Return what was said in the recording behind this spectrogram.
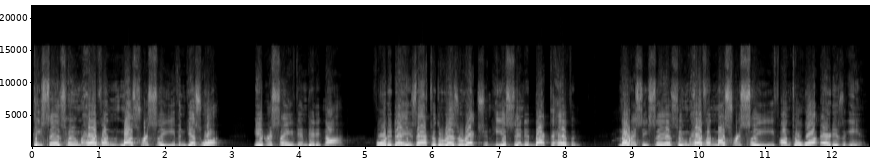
he says, Whom heaven must receive, and guess what? It received him, did it not? Forty days after the resurrection, he ascended back to heaven. Notice he says, Whom heaven must receive until what? There it is again.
